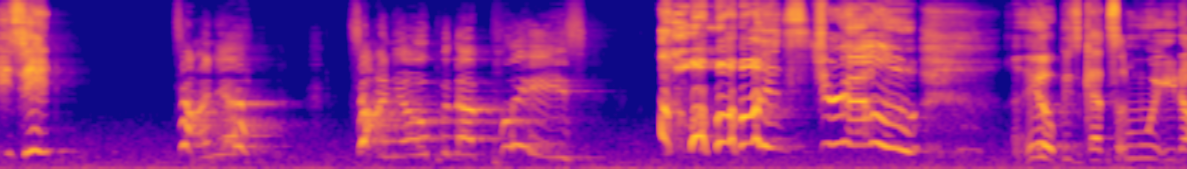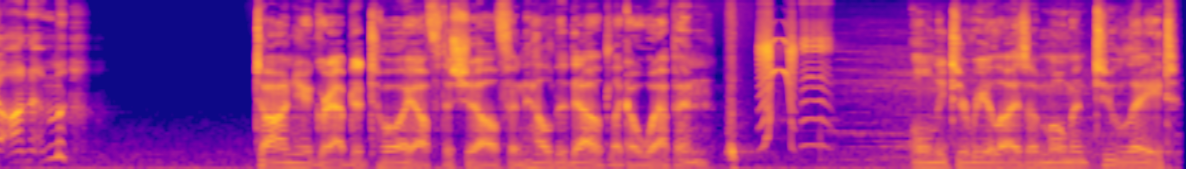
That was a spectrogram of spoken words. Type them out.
Is it? Tanya? Tanya, open up, please! Oh, it's true! I hope he's got some weed on him. Tanya grabbed a toy off the shelf and held it out like a weapon. Only to realize a moment too late,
